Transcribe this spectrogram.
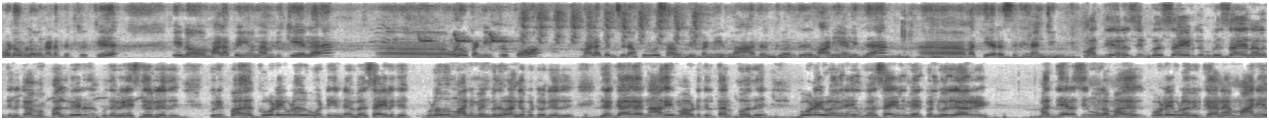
கோடை உழவு நடந்துட்டு இருக்கு இன்னும் மழை பெய்யும் நம்பிக்கையில் உழவு பண்ணிகிட்ருக்கோம் இருக்கோம் மழை பெஞ்சுனா குருவை சாகுபடி பண்ணிடலாம். அதற்கு வந்து மானியம் அளித்த மத்திய அரசுக்கு நன்றி. மத்திய அரசு விவசாயிகளுக்கும் விவசாய நலத்திற்காகவும் பல்வேறு உதவிகளை செய்து வருகிறது. குறிப்பாக கோடை உழவு ஓட்டுகின்ற விவசாயிகளுக்கு உழவு மானியம் என்பது வழங்கப்பட்டு வருகிறது. இதற்காக நாகை மாவட்டத்தில் தற்போது கோடை உழவினை விவசாயிகள் மேற்கொண்டு வருகிறார்கள். மத்திய அரசின் மூலமாக கோடை உழவிற்கான மானிய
